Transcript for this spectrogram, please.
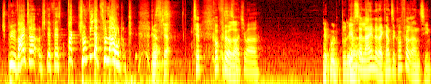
spül weiter und stell fest, fuck, schon wieder zu laut. Das Tja, Tipp, ist Kopfhörer. manchmal. Ja gut, Du lebst äh, alleine, da kannst du Kopfhörer anziehen.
